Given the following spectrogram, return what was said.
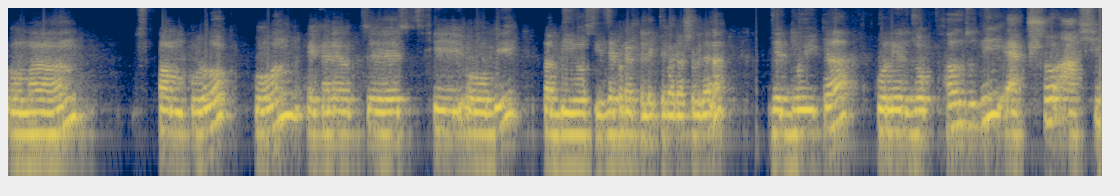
সমান সম্পূরক কোণ এখানে হচ্ছে সি ও বি বিওসি যে কোনো একটা লিখতে পারি, অসুবিধা না। যে দুইটা কোণের যোগফল যদি একশো আশি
